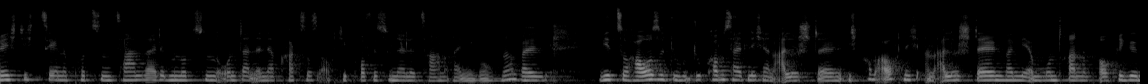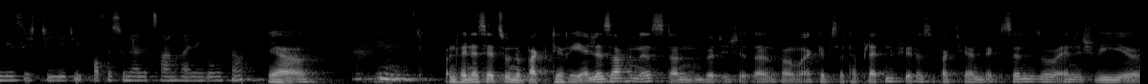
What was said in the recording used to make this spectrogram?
Richtig Zähne putzen, Zahnseide benutzen und dann in der Praxis auch die professionelle Zahnreinigung. Ne? Weil wir zu Hause, du, du kommst halt nicht an alle Stellen. Ich komme auch nicht an alle Stellen bei mir im Mund ran und brauche regelmäßig die, die professionelle Zahnreinigung. Ne? Ja. Und wenn das jetzt so eine bakterielle Sache ist, dann würde ich jetzt einfach mal, gibt es da Tabletten für, dass die Bakterien weg sind, so ähnlich wie, äh,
